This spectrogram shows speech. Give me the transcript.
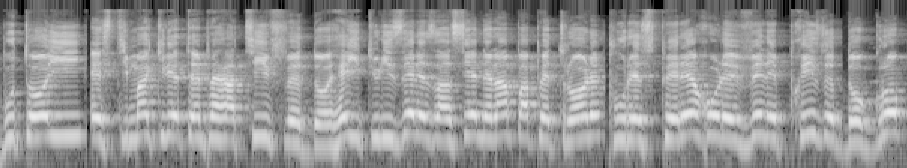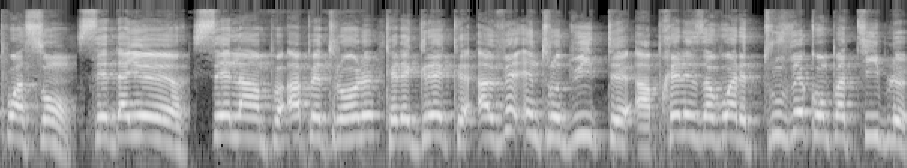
Boutoyi, estimant qu'il est impératif de réutiliser les anciennes lampes à pétrole pour espérer relever les prises de gros poissons. C'est d'ailleurs ces lampes à pétrole que les Grecs avaient introduites après les avoir trouvées compatibles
